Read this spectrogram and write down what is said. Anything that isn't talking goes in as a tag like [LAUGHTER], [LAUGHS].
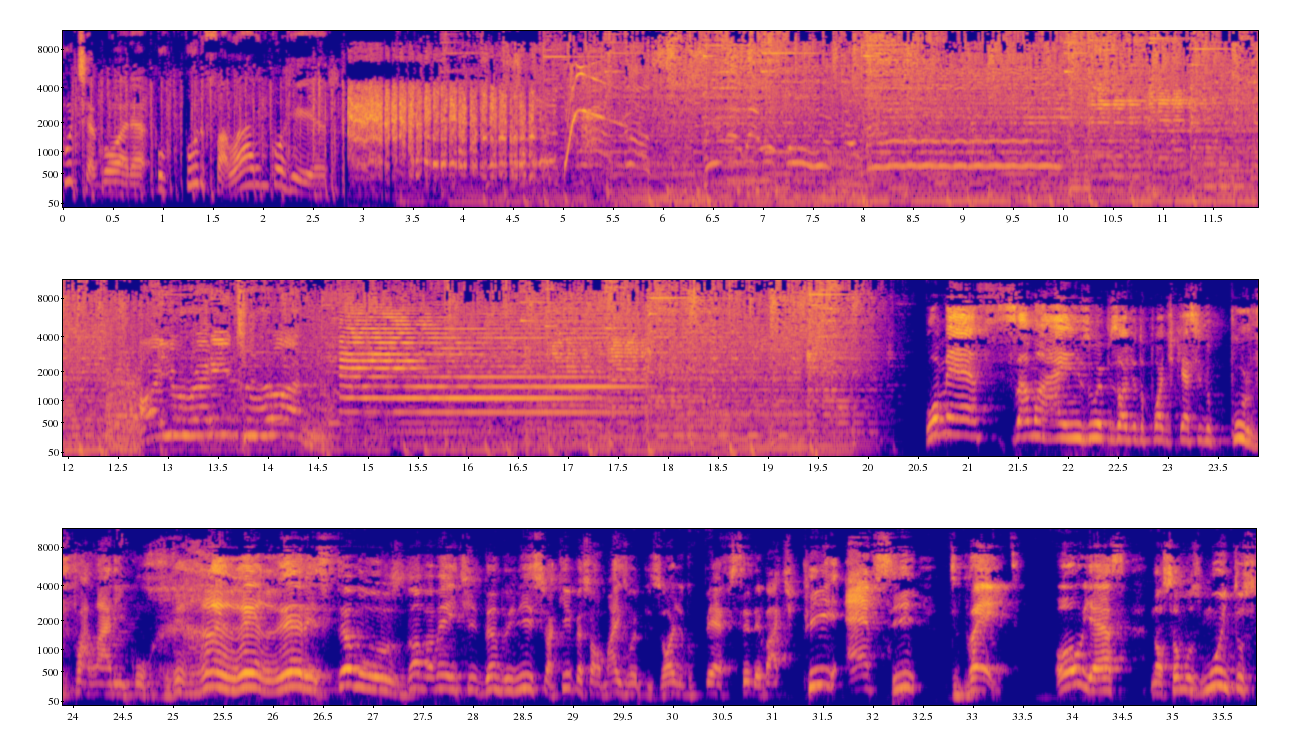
Escute agora o Por Falar em Correr. Are you ready to run? Começa mais um episódio do podcast do Por Falar em Correr. Estamos novamente dando início aqui, pessoal, mais um episódio do PFC Debate, PFC Debate. Oh yes, nós somos muitos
